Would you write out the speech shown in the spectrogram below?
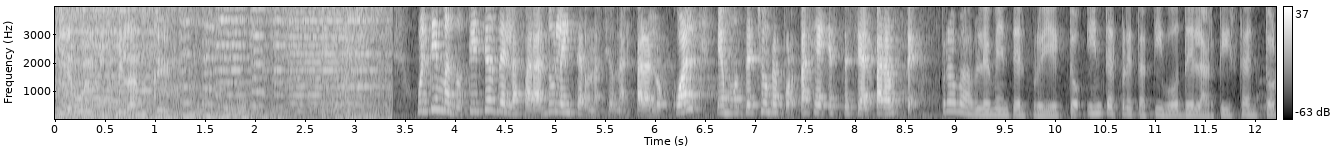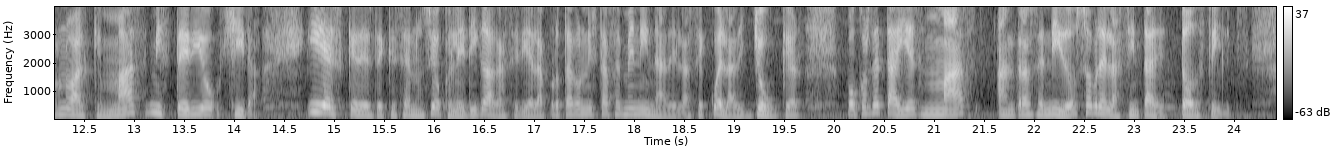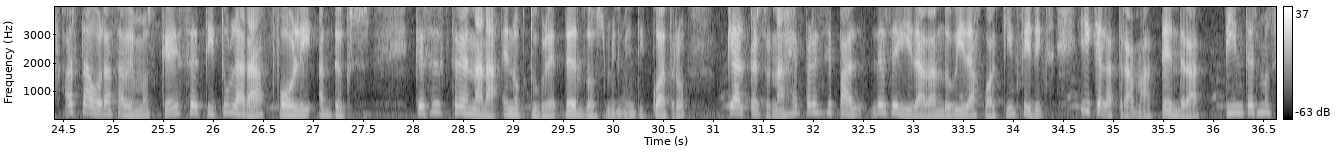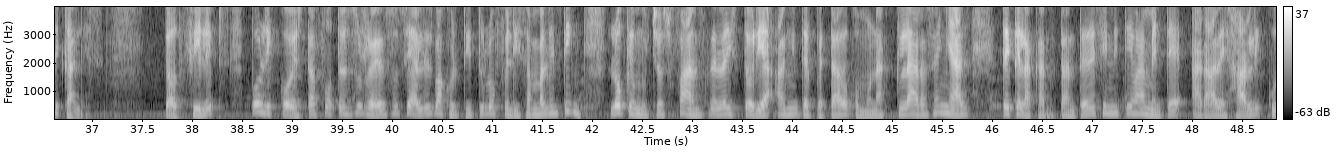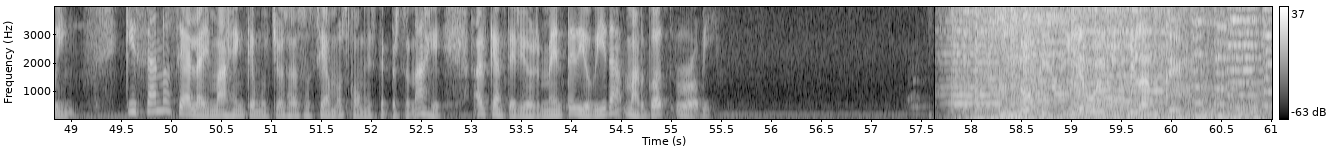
Noticiero El Vigilante. Últimas noticias de la farándula internacional, para lo cual hemos hecho un reportaje especial para usted. Probablemente el proyecto interpretativo del artista en torno al que más misterio gira. Y es que desde que se anunció que Lady Gaga sería la protagonista femenina de la secuela de Joker, pocos detalles más han trascendido sobre la cinta de Todd Phillips. Hasta ahora sabemos que se titulará Folly and Dux, que se estrenará en octubre del 2024 que al personaje principal le seguirá dando vida Joaquín Phoenix y que la trama tendrá tintes musicales. Todd Phillips publicó esta foto en sus redes sociales bajo el título Feliz San Valentín, lo que muchos fans de la historia han interpretado como una clara señal de que la cantante definitivamente hará de Harley Quinn. Quizá no sea la imagen que muchos asociamos con este personaje, al que anteriormente dio vida Margot Robbie. Noticiero El Vigilante.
